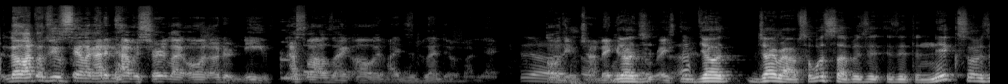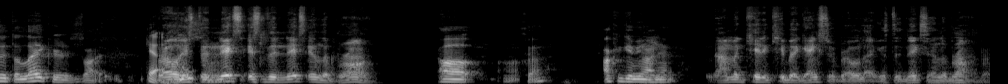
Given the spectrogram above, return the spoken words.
skin. No, I thought you were saying like I didn't have a shirt like on underneath. That's why I was like, oh, it might just blend in with my neck. Yeah, I wasn't even trying to make it Yo, like a J- race thing. yo, J Rap. So what's up? Is it is it the Knicks or is it the Lakers? Like, Yeah, Bro, it's the Knicks. It's the Knicks and LeBron. oh, okay, I could get behind that. I'm a kid, a kid, a gangster, bro. Like it's the Knicks and LeBron, bro.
